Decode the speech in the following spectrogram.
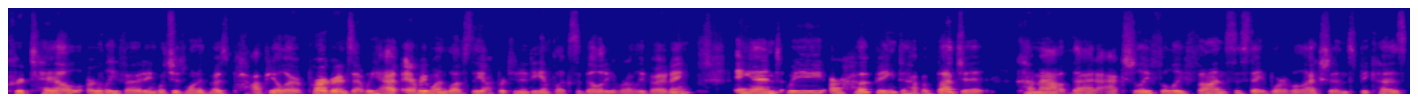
curtail early voting, which is one of the most popular programs that we have. Everyone loves the opportunity and flexibility of early voting. And we are hoping to have a budget come out that actually fully funds the state board of elections because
